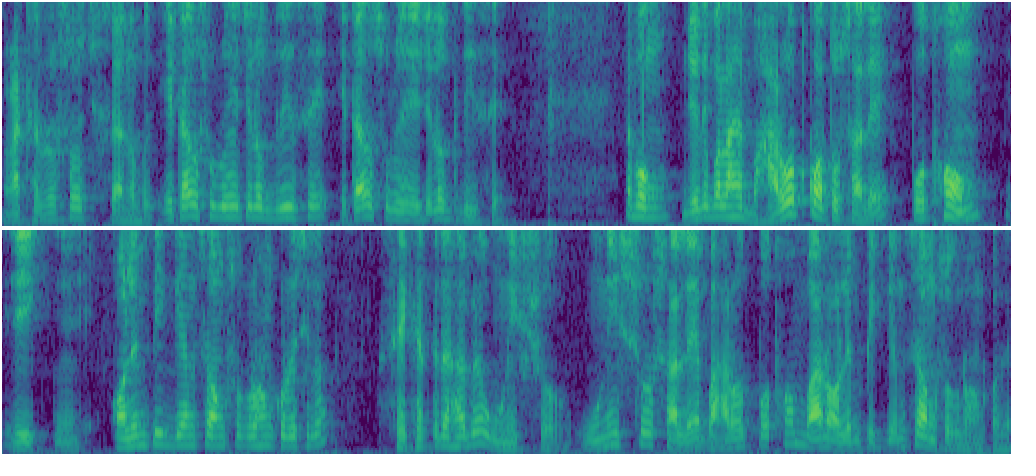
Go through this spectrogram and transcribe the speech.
আঠেরোশো ছিয়ানব্বই, এটাও শুরু হয়েছিল গ্রিসে, এটাও শুরু হয়েছিল গ্রিসে। এবং যদি বলা হয় ভারত কত সালে প্রথম এই, অলিম্পিক গেমসে অংশগ্রহণ করেছিল, সেক্ষেত্রে হবে উনিশশো। উনিশশো সালে ভারত প্রথমবার অলিম্পিক গেমসে অংশগ্রহণ করে।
